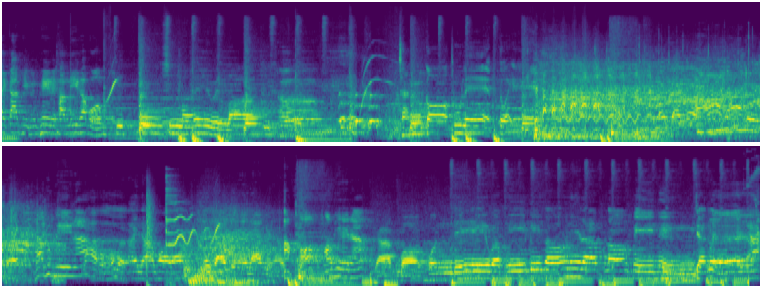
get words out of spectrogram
รายการเพลงเป็นเพลงในครั้งนี้ครับผมคิดถึงฉันไหมเวลาที่เธอฉันก็ทุเลศตัวเองไม่ใจก็ได้ทุกเพลงนะผมก็เหมือนไอ้น้ำพอแล้วยังจะเอาเป็นไอ้น้ำอยู่นะอะขอขอเพลงเลยนะอยากบอกคนดีว่าพี่ปีสองนี่รับน้องปีหนึ่งจังเลยได้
